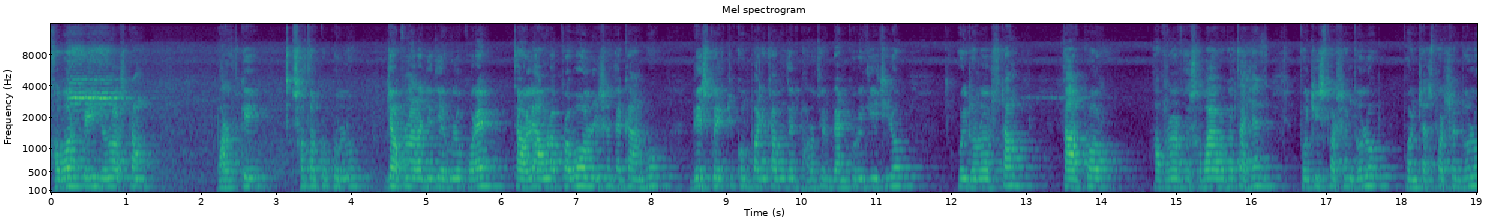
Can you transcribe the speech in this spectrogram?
খবর পেয়ে ডোনাল্ড ট্রাম্প ভারতকে সতর্ক করল যে আপনারা যদি এগুলো করেন, তাহলে আমরা প্রবল নিষেধাজ্ঞা আনব। বেশ কয়েকটি কোম্পানিকে আমাদের ভারতের ব্যান করে দিয়েছিল ওই ডোনাল্ড ট্রাম্প। তারপর আপনারা তো সবাই অবগত আছেন, পঁচিশ পার্সেন্ট হলো, পঞ্চাশ পার্সেন্ট হলো,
